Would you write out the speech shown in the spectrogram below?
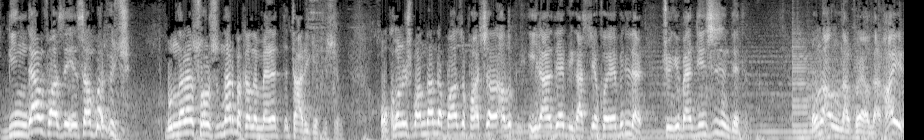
binden fazla insan var üç. Bunlara sorsunlar bakalım ben ne tahrik etmişim. O konuşmamdan da bazı parçalar alıp ilan eder bir gazeteye koyabilirler. Çünkü ben dinsizim dedim. Onu alırlar koyarlar. Hayır.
